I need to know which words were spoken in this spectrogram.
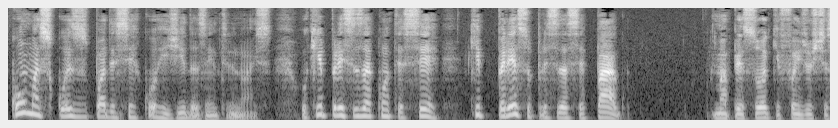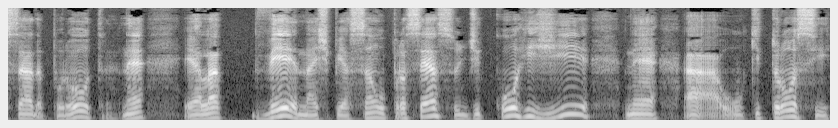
Como as coisas podem ser corrigidas entre nós? O que precisa acontecer? Que preço precisa ser pago? Uma pessoa que foi injustiçada por outra, né? Ela vê na expiação o processo de corrigir né, a, o que trouxe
